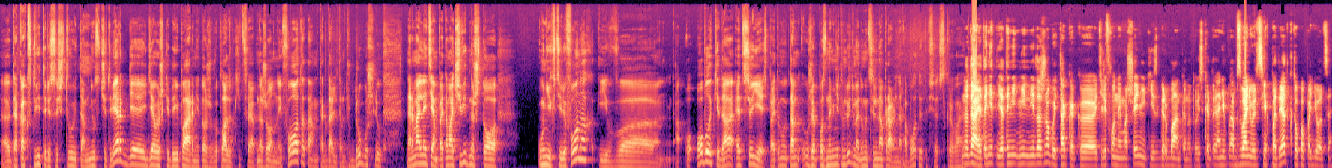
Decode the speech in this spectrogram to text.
э, так как в Твиттере существует там News Четверг, где и девушки, да и парни тоже выкладывают какие-то свои обнаженные фото там и так далее, там друг другу шлют. Нормальная тема, поэтому очевидно, что у них в телефонах и в э, облаке, да, это все есть. Поэтому там уже по знаменитым людям, я думаю, целенаправленно работают и все это скрывают. Ну да, это не, это не, не, не должно быть так, как э, телефонные мошенники из Сбербанка. Ну, то есть они обзванивают всех подряд, кто попадется.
